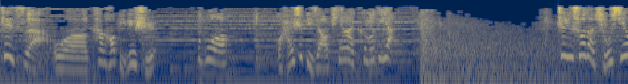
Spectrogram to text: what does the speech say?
这次啊，我看好比利时，不过我还是比较偏爱克罗地亚。至于说到球星，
